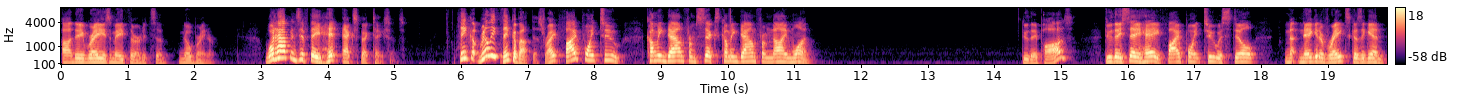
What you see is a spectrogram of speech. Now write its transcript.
uh, they raise May 3rd. It's a no-brainer. What happens if they hit expectations? Think, really think about this, right? 5.2 coming down from 6, coming down from 9.1. Do they pause? Do they say, hey, 5.2 is still negative rates? Because again,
